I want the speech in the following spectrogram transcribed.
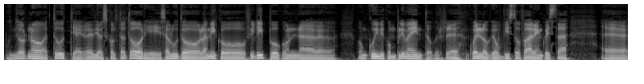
Buongiorno a tutti, ai radioascoltatori. Saluto l'amico Filippo con, eh, con cui mi complimento per eh, quello che ho visto fare in, questa, eh,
